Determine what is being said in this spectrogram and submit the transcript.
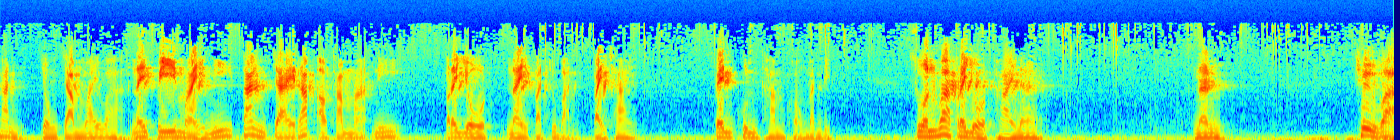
ท่านจงจำไว้ว่า ในปีใหม่นี้ตั้งใจรับเอาธรรมะนี้ ประโยชน์ในปัจจุบันไปใช้ เป็นคุณธรรมของบัณฑิต ส่วนว่าประโยชน์ภายหน้า นั้น ชื่อว่า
